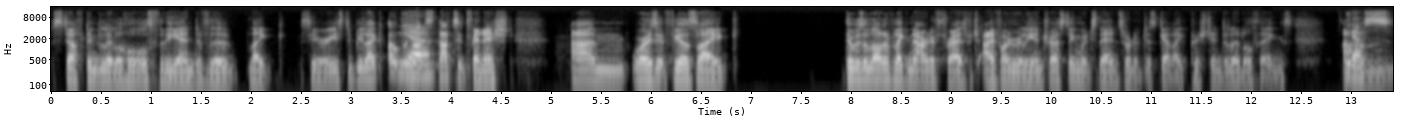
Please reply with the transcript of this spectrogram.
stuffed into little holes for the end of the like series to be like, oh, Yeah. that's that's it finished. Um, whereas it feels like there was a lot of like narrative threads which I find really interesting, which then sort of just get like pushed into little things. Um, Yes.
